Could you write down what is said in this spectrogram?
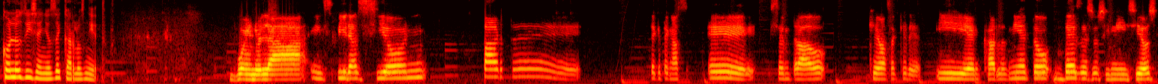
con los diseños de Carlos Nieto? Bueno, la inspiración parte de que tengas eh, centrado qué vas a querer. Y en Carlos Nieto, desde sus inicios,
